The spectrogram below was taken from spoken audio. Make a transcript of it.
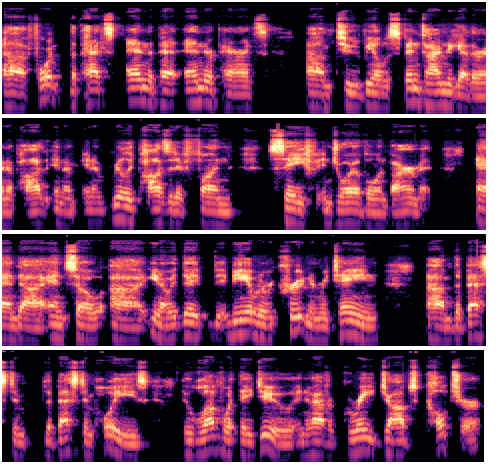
uh, for the pets and the pet and their parents um, to be able to spend time together in a pod, in a in a really positive, fun, safe, enjoyable environment. And uh, and so uh, you know they, they, being able to recruit and retain um, the best the best employees who love what they do and who have a great jobs culture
